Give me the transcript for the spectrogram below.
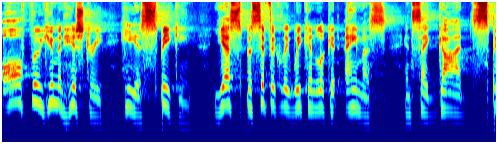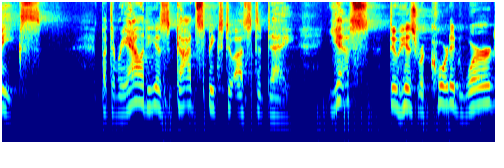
All through human history, He is speaking. Yes, specifically, we can look at Amos and say, God speaks. But the reality is, God speaks to us today. Yes, through His recorded word,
